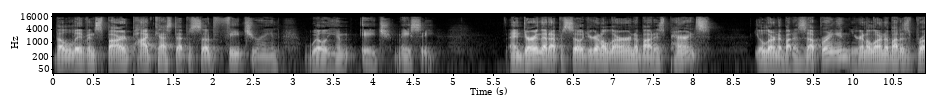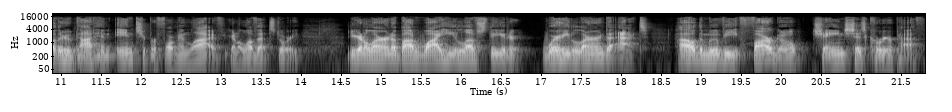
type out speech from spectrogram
the Live Inspired podcast episode featuring William H. Macy. And during that episode, you're going to learn about his parents. You'll learn about his upbringing. You're going to learn about his brother who got him into performing live. You're going to love that story. You're going to learn about why he loves theater, where he learned to act, how the movie Fargo changed his career path.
